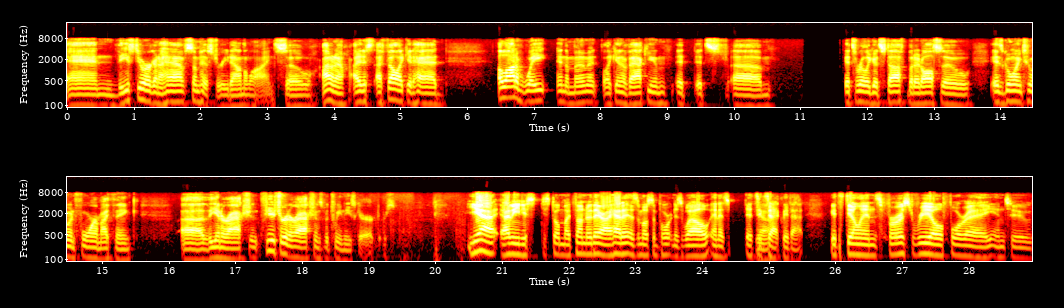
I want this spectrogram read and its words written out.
and these two are going to have some history down the line. So I don't know. I just I felt like it had a lot of weight in the moment, like in a vacuum. It it's um, it's really good stuff, but it also is going to inform, I think, uh, the interaction, future interactions between these characters. Yeah, I mean, you, you stole my thunder there. I had it as the most important as well, and it's it's yeah. exactly that. It's Dylan's first real foray into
